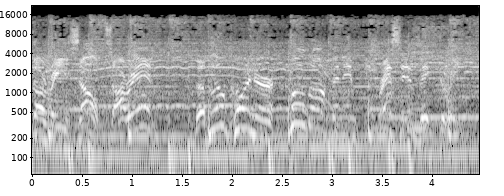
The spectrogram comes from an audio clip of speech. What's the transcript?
The results are in. The blue corner pulled off an impressive victory.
